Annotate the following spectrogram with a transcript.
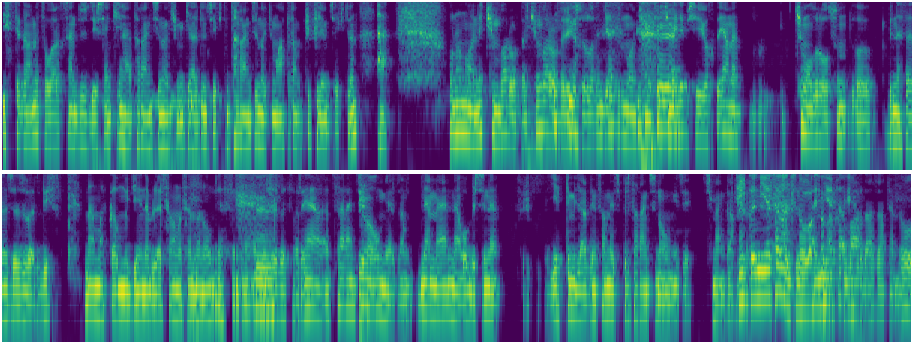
istiqamət olaraq sən düz deyirsən ki, hə Tarantino kimi gəldin, çəkdin, Tarantino kimi atıram ki, film çəkdin. Hə. Bunun oyunu kim var orada? Kim var orada rejissorların gətirin onun kimi çəkim. Elə bir şey yoxdur. Yəni kim olur olsun, bir nəfərin sözü var. Deyir, mən maqqabımı geyinə bilərsən, amma sən mən olmayasan. Yəni, söhbət var. Yəni Tarantino olmayacağam. Nə mən, nə o birisi, nə 7 milyard insanın heç bir Tarantino olmayacaq. Heç mən qarşı. Da niyə Tarantino olasan? Niyyət axı? var da zaten də o.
